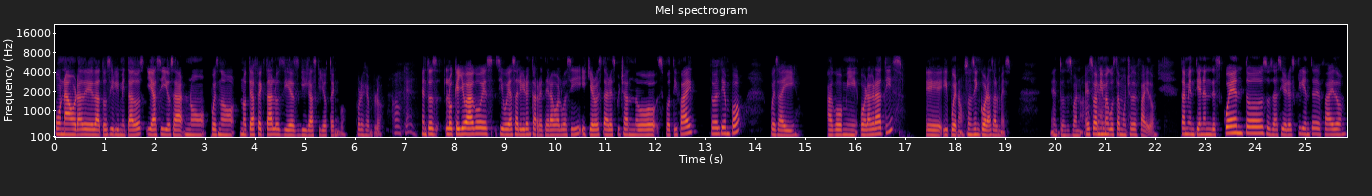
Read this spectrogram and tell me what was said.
una hora de datos ilimitados y así, o sea, no, pues no, no te afecta a los 10 gigas que yo tengo. por ejemplo. Ok. Entonces, lo que yo hago es, si voy a salir en carretera o algo así y quiero estar escuchando Spotify todo el tiempo, pues ahí hago mi hora gratis eh, y bueno, son cinco horas al mes. Entonces, bueno, eso a mí me gusta mucho de Fido. También tienen descuentos, o sea, si eres cliente de Fido,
